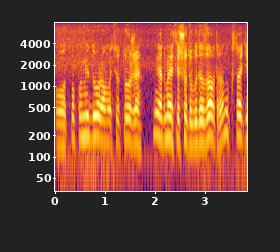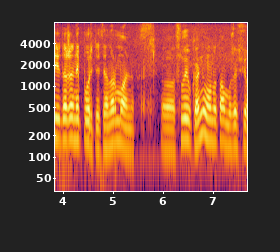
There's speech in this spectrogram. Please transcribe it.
От, по помідорам ось теж. Ну, я думаю, якщо що, то буде завтра. Ну, кстати, навіть не портяться нормально. Е, сливка, ну воно там вже все.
